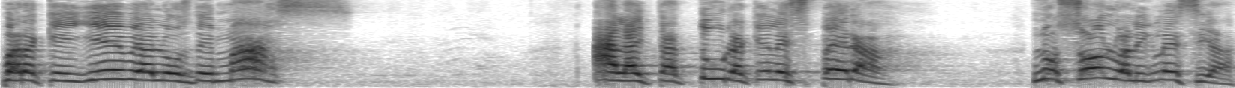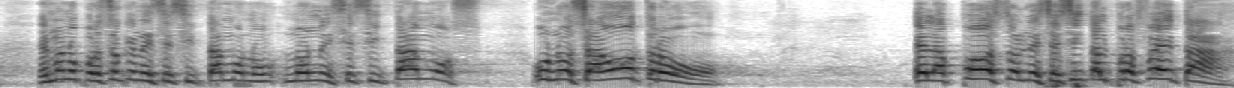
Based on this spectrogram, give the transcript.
Para que lleve a los demás a la estatura que Él espera. No solo a la iglesia. Hermano, por eso que necesitamos, no, no necesitamos unos a otros. El apóstol necesita al profeta.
